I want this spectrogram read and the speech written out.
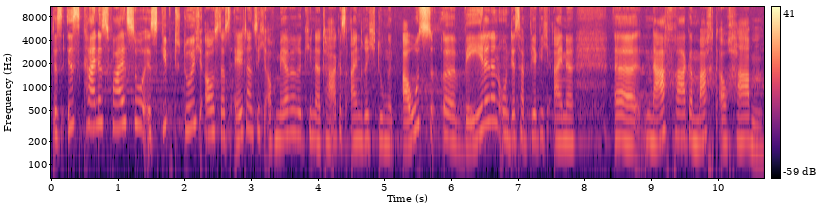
Das ist keinesfalls so. Es gibt durchaus, dass Eltern sich auch mehrere Kindertageseinrichtungen auswählen und deshalb wirklich eine äh, Nachfragemacht auch haben.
